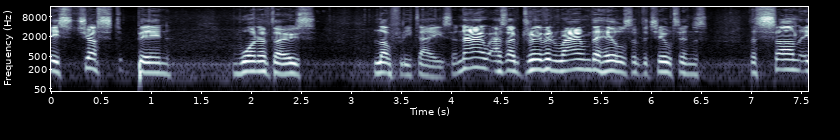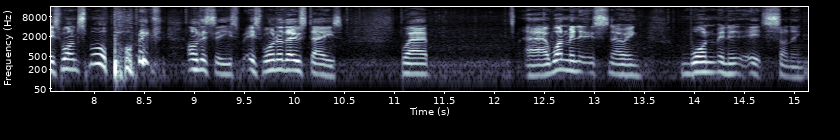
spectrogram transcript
it's just been one of those lovely days. And now, as I've driven round the hills of the Chilterns, the sun is once more pouring. Honestly, it's, it's one of those days where uh, one minute it's snowing, one minute it's sunning.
